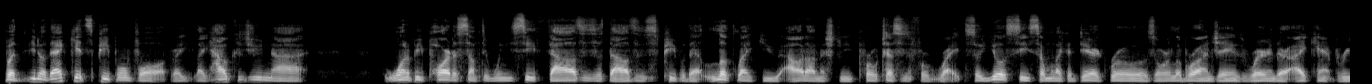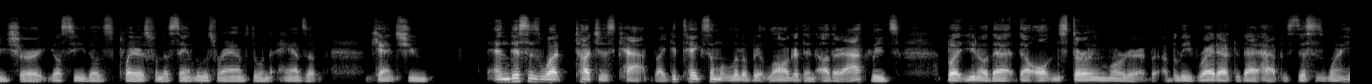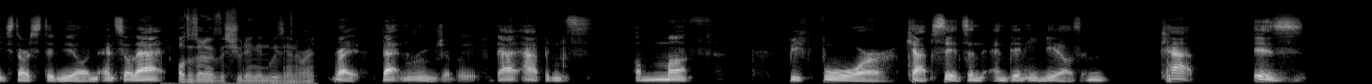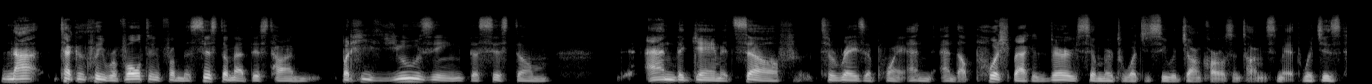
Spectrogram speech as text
but you know that gets people involved, right? Like, how could you not want to be part of something when you see thousands and thousands of people that look like you out on the street protesting for rights? So you'll see someone like a Derrick Rose or LeBron James wearing their "I Can't Breathe" shirt. You'll see those players from the St. Louis Rams doing the hands up, can't shoot and this is what touches Cap. Like it takes him a little bit longer than other athletes, but you know that the Alton Sterling murder, I believe, right after that happens, this is when he starts to kneel, and and so that Alton Sterling is the shooting in Louisiana, right? Right, Baton Rouge, I believe. That happens a month before Cap sits, and and then he kneels, and Cap is not technically revolting from the system at this time, but he's using the system and the game itself to raise a point. And and the pushback is very similar to what you see with John Carlos and Tommie Smith, which is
